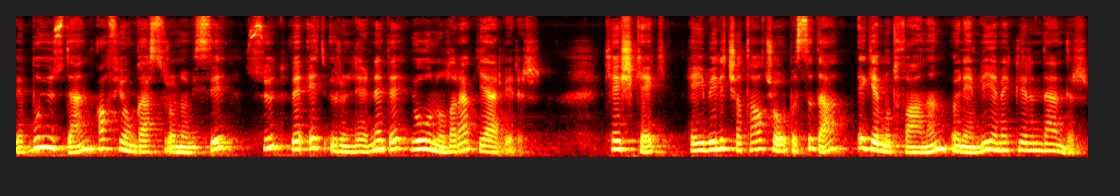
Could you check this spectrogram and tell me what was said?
ve bu yüzden Afyon gastronomisi süt ve et ürünlerine de yoğun olarak yer verir. Keşkek, heybeli çatal çorbası da Ege mutfağının önemli yemeklerindendir.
